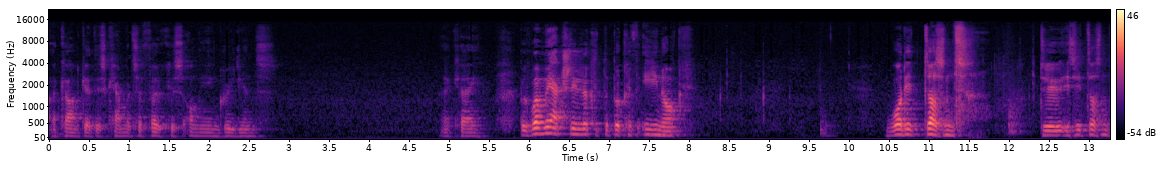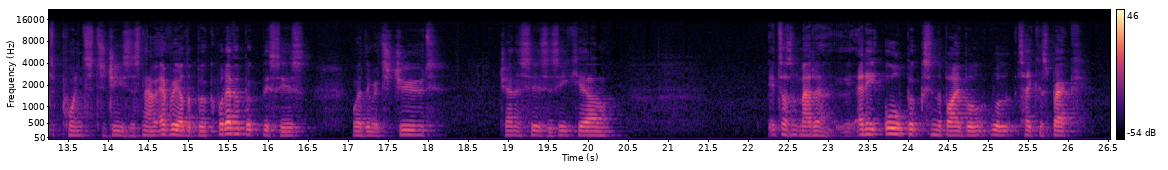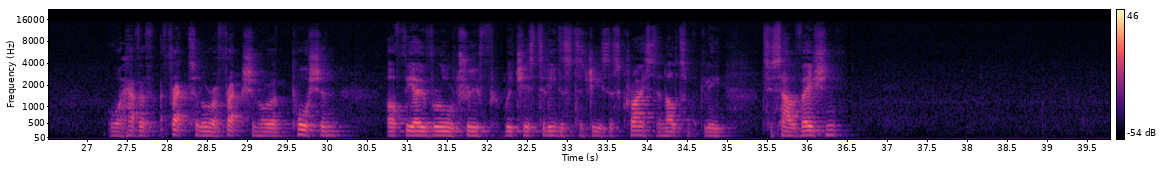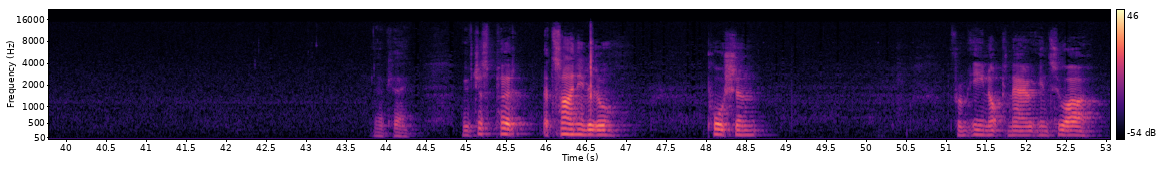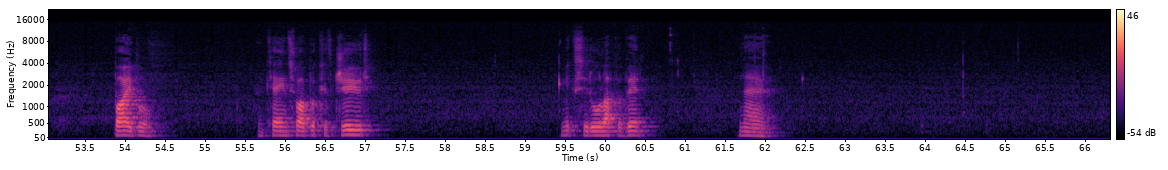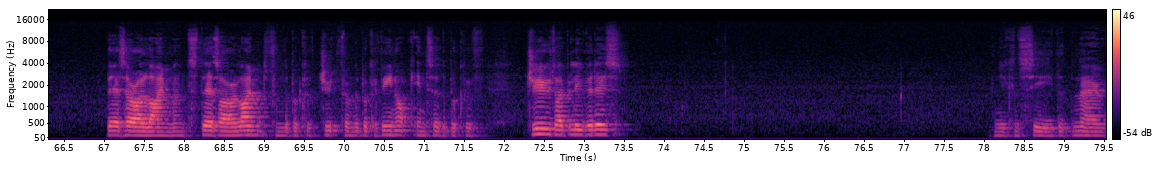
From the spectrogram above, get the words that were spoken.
I can't get this camera to focus on the ingredients. Okay, but when we actually look at the book of Enoch, what it doesn't do is it doesn't point to Jesus. Now, every other book, whatever book this is, whether it's Jude, Genesis, Ezekiel, it doesn't matter. Any all books in the Bible will take us back or have a, fractal or a fraction or a portion of the overall truth, which is to lead us to Jesus Christ and ultimately to salvation. Okay, we've just put a tiny little portion from Enoch now into our Bible, okay, into our book of Jude. Mix it all up a bit. Now, there's our alignment. There's our alignment from the book of Jude, from the book of Enoch into the book of Jude, I believe it is. And you can see that now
